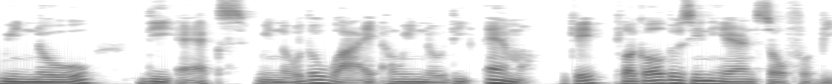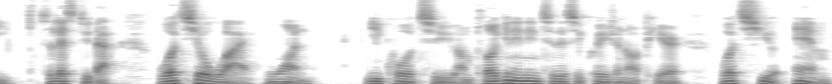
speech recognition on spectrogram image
We know the X, we know the Y, and we know the M. Okay, plug all those in here and solve for B. So let's do that. What's your y? 1 equal to, I'm plugging it into this equation up here. What's your m?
